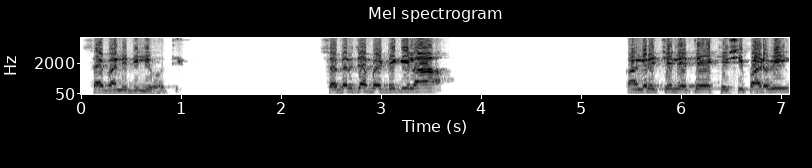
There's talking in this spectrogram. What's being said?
साहेबांनी दिली होती. सदरच्या बैठकीला काँग्रेसचे नेते केशी पाडवी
